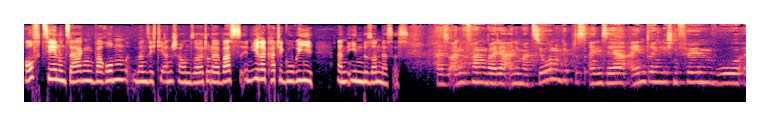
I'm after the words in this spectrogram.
aufzählen und sagen, warum man sich die anschauen sollte oder was in Ihrer Kategorie an Ihnen besonders ist? Also angefangen bei der Animation gibt es einen sehr eindringlichen Film, wo äh,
